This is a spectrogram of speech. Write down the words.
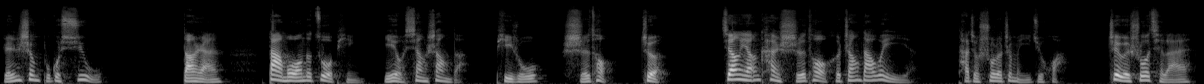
人生不过虚无。”当然，大魔王的作品也有向上的，譬如《石头》。这江阳看石头和张大卫一眼，他就说了这么一句话，这位说起来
